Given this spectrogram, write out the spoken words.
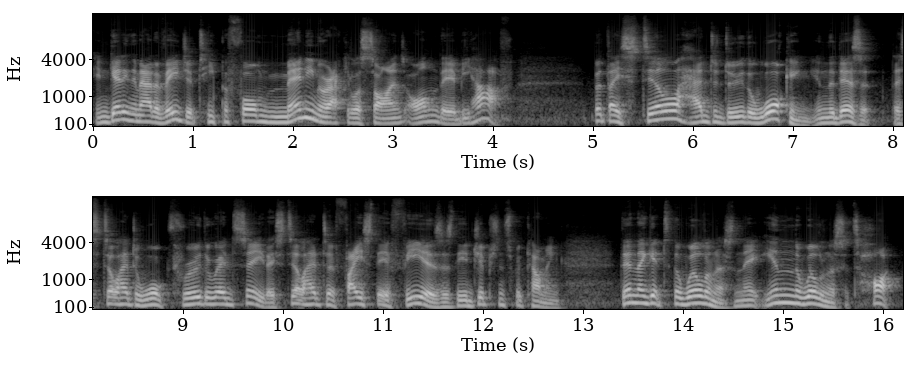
in getting them out of Egypt, he performed many miraculous signs on their behalf. But they still had to do the walking in the desert. They still had to walk through the Red Sea. They still had to face their fears as the Egyptians were coming. Then they get to the wilderness, and they're in the wilderness. It's hot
